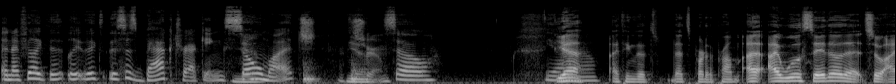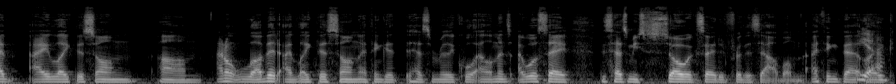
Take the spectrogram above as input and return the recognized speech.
And I feel like this, like, this is backtracking so Yeah. much. it's Yeah. true. So, yeah. I yeah. don't. I think that's that's part of the problem. I, I will say though that so I I like this song. Um, I don't love it. I like this song. I think it has some really cool elements. I will say this has me so excited for this album. I think that Yeah. like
